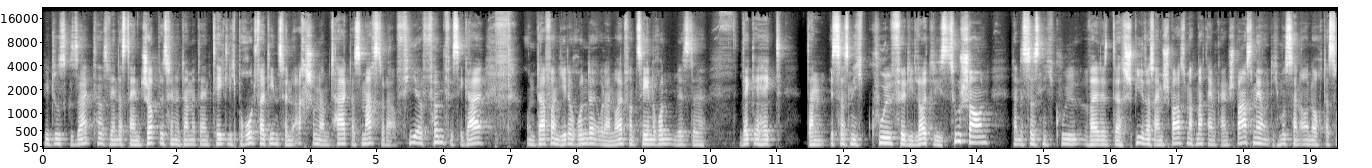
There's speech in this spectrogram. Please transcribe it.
wie du es gesagt hast, wenn das dein Job ist, wenn du damit dein täglich Brot verdienst, wenn du acht Stunden am Tag das machst oder vier, fünf, ist egal. Und davon jede Runde oder neun von zehn Runden wirst du weggehackt, dann ist das nicht cool für die Leute, die es zuschauen dann ist das nicht cool, weil das Spiel, was einem Spaß macht, macht einem keinen Spaß mehr und ich muss dann auch noch das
